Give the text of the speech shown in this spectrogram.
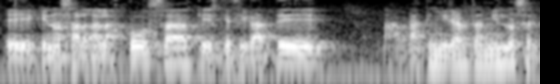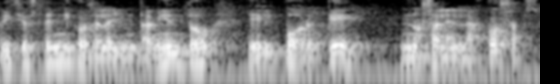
eh, que no salgan las cosas, que es que fíjate, habrá que mirar también los servicios técnicos del ayuntamiento, el por qué no salen las cosas.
